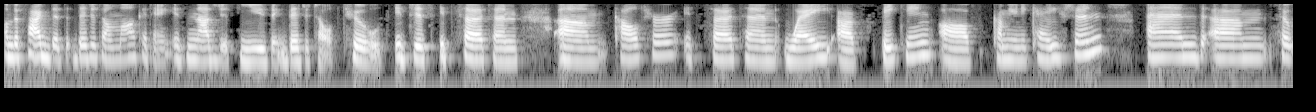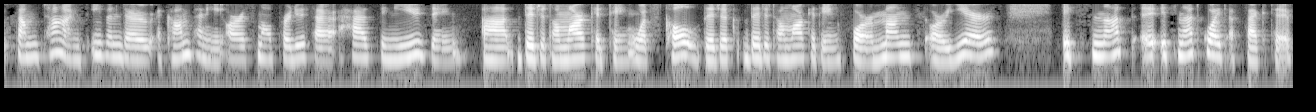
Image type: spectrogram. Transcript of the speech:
on the fact that digital marketing is not just using digital tools. It just it's certain um, culture, it's certain way of speaking, of communication, and um, so sometimes, even though a company or a small producer has been using uh, digital marketing, what's called digi- digital marketing for months or years, it's not it's not quite effective.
